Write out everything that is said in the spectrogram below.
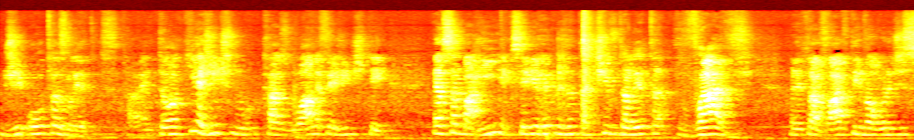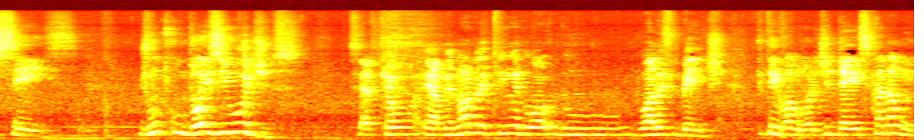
de outras letras. Tá? Então aqui a gente, no caso do Aleph, a gente tem essa barrinha que seria representativo da letra Vav. A letra Vav tem valor de 6 junto com dois iudes, certo? que é, é, a menor letrinha do, do, do que tem valor de 10 cada uma.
